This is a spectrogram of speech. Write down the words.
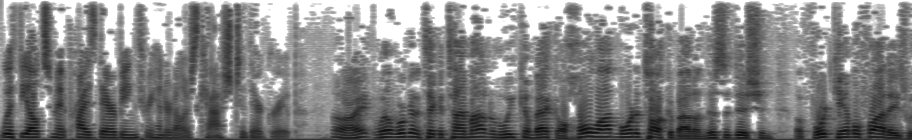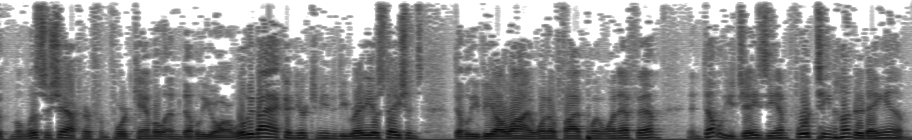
with the ultimate prize there being $300 cash to their group. All right. Well, we're going to take a time out, and when we come back, a whole lot more to talk about on this edition of Fort Campbell Fridays with Melissa Schaffner from Fort Campbell MWR. We'll be back on your community radio stations, WVRY 105.1 FM and WJZM 1400 AM.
